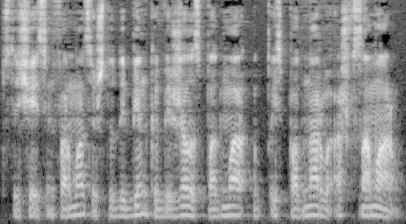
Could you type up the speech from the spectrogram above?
встречается информация, что Дыбенко бежал из-под Мар... из Нарвы аж в Самару.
